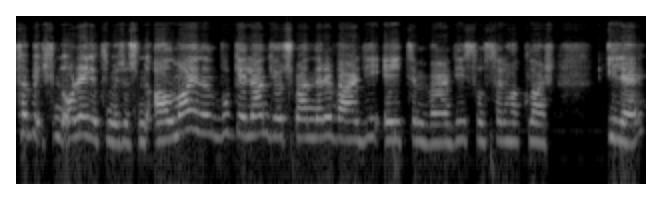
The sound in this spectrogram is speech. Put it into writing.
tabii şimdi oraya getirmeye çalışıyorum. Şimdi Almanya'nın bu gelen göçmenlere verdiği eğitim, verdiği sosyal haklar ile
